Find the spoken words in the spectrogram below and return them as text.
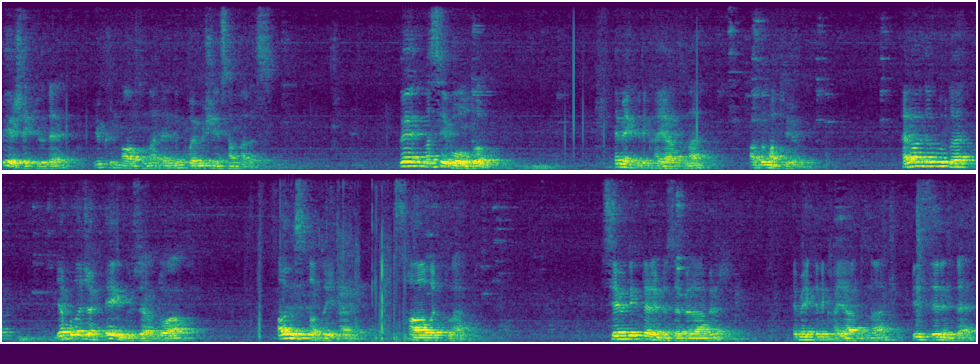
bir şekilde yükün altına elini koymuş insanlarız. Ve nasip oldu emeklilik hayatına adım atıyor. Herhalde burada yapılacak en güzel dua ağız tadıyla, sağlıkla, sevdiklerimizle beraber emeklilik hayatına bizlerin de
